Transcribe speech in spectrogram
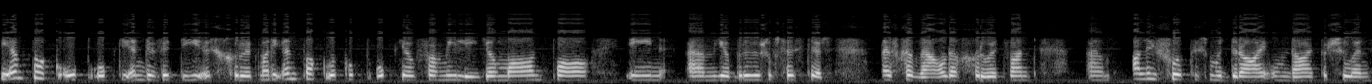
die impak op op die individu is groot, maar die impak ook op op jou familie, jou ma en pa en ehm um, jou broers of susters is geweldig groot want ehm um, al die fokus moet draai om daai persoon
